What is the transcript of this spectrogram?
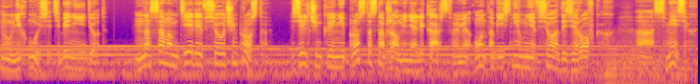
Ну, не хмурься, тебе не идет. На самом деле все очень просто. Зильченко не просто снабжал меня лекарствами, он объяснил мне все о дозировках, о смесях.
